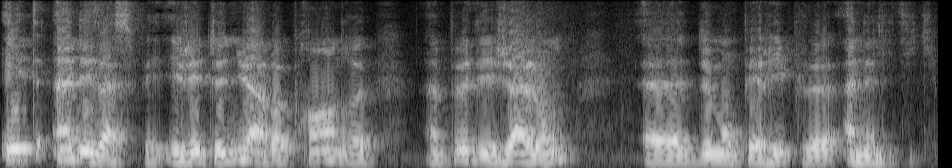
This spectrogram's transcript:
est un des aspects. Et j'ai tenu à reprendre un peu des jalons de mon périple analytique.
